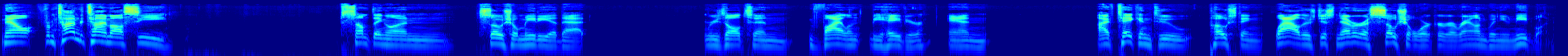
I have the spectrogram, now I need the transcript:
Now, from time to time, I'll see something on social media that results in violent behavior. And I've taken to posting, wow, there's just never a social worker around when you need one.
